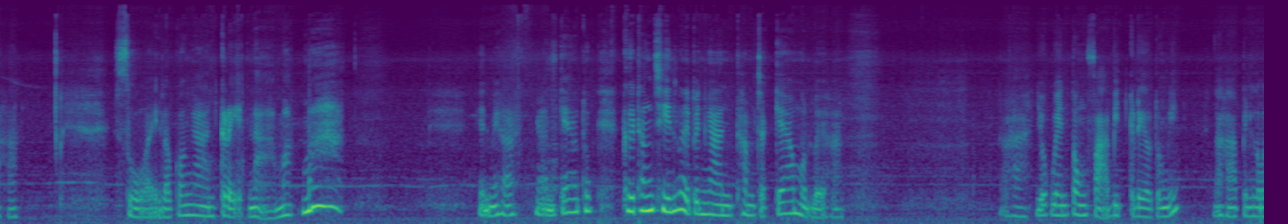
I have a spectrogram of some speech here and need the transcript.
นะคะ สวยแล้วก็งานเกรดหนามากๆ เห็นไหมคะ งานแก้วทุก คือทั้งชิ้นเลยเป็นงานทำจากแก้วหมดเลยค่ะนะคะยกเว้นตรงฝาบิดเกลียวตรงนี้นะคะ เป็นโล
